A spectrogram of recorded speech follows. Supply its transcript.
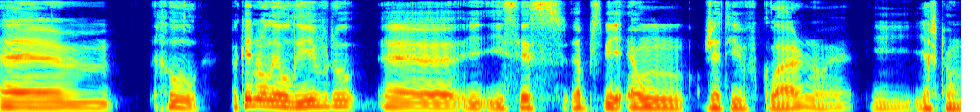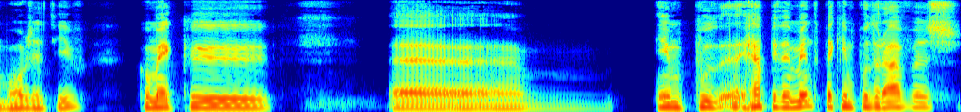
Um, Raul, para quem não leu o livro, uh, e, e se esse, já percebi, é um objetivo claro, não é? E, e acho que é um bom objetivo. Como é que uh, rapidamente como é que empoderavas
